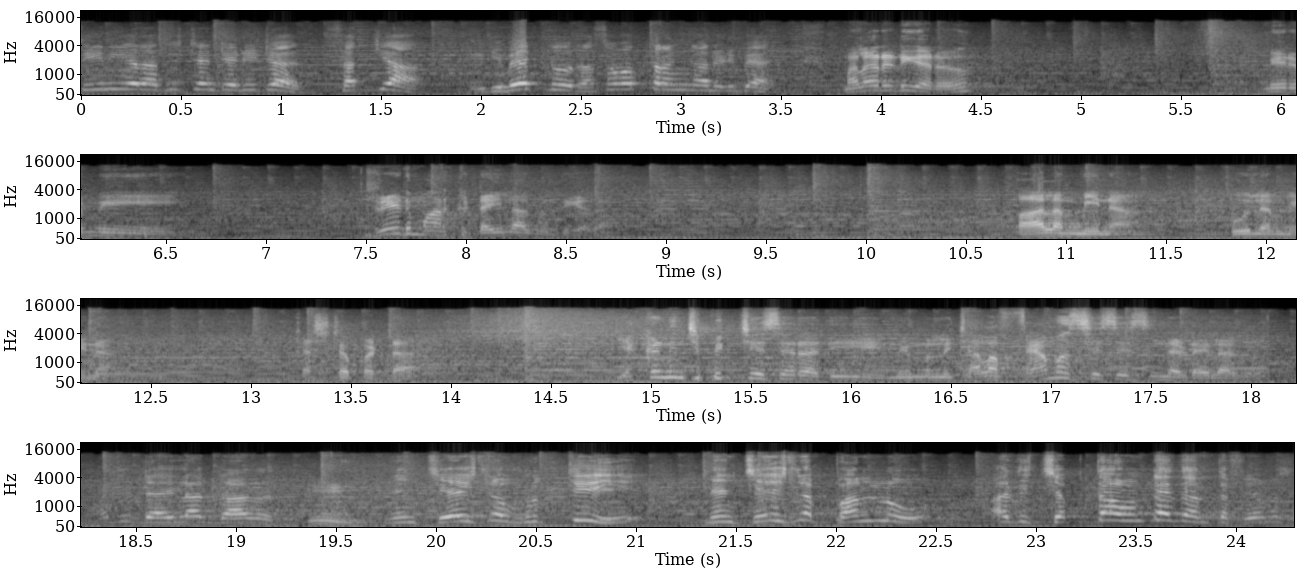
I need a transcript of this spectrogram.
senior assistant editor Satya ఈ డిబేట్ ను రసవత్తరంగా నడిపారు మల్లారెడ్డి గారు మీరు మీ ట్రేడ్ మార్క్ డైలాగ్ ఉంది కదా? పాలమ్మినా పూలమ్మినా కష్టపడ్డా? ఎక్కడి నుంచి పిక్ చేశారు అది? మిమ్మల్ని చాలా ఫేమస్ చేసేసింది ఆ డైలాగు. అది డైలాగ్ కాదు అది. నేను చేసిన వృత్తి నేను చేసిన పనులు అది చెప్తా ఉంటే అది అంత ఫేమస్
